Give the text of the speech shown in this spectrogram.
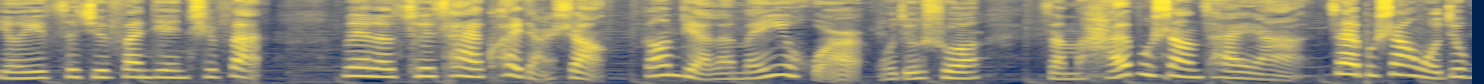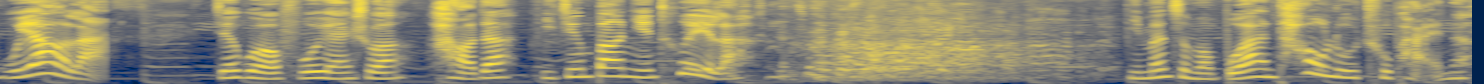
有一次去饭店吃饭，为了催菜快点上，刚点了没一会儿，我就说：“怎么还不上菜呀？再不上我就不要了。”结果服务员说：“好的，已经帮您退了。” 你们怎么不按套路出牌呢？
